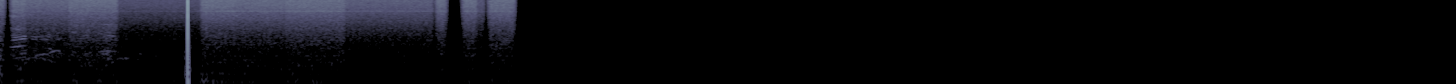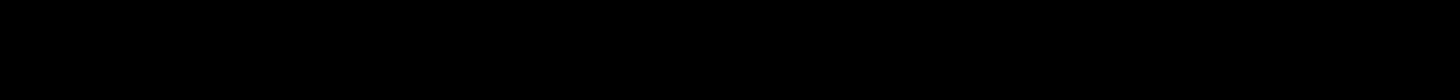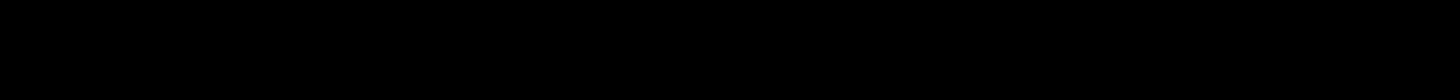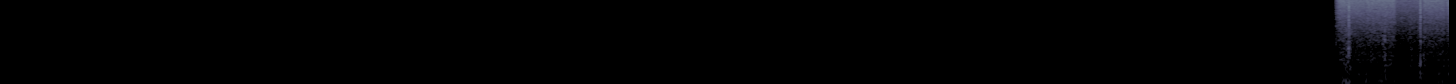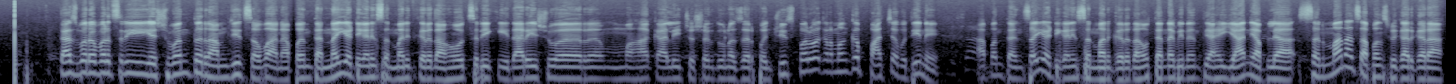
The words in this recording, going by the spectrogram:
त्याचबरोबर श्री यशवंत रामजी चव्हाण आपण त्यांनाही या ठिकाणी सन्मानित करत आहोत. श्री केदारेश्वर महाकाली चषक दोन हजार पंचवीस पर्व क्रमांक पाचच्या वतीने आपण त्यांचाही या ठिकाणी सन्मान करत आहोत. त्यांना विनंती आहे याने आपल्या सन्मानाचा आपण स्वीकार करा.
